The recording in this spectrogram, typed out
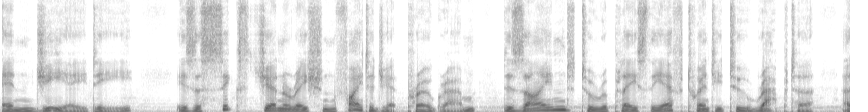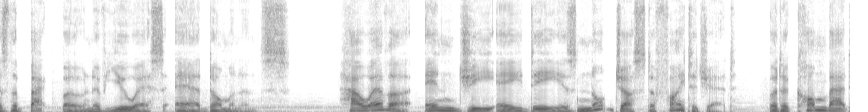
NGAD, is a sixth-generation fighter jet program designed to replace the F-22 Raptor as the backbone of US air dominance. However, NGAD is not just a fighter jet, but a combat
